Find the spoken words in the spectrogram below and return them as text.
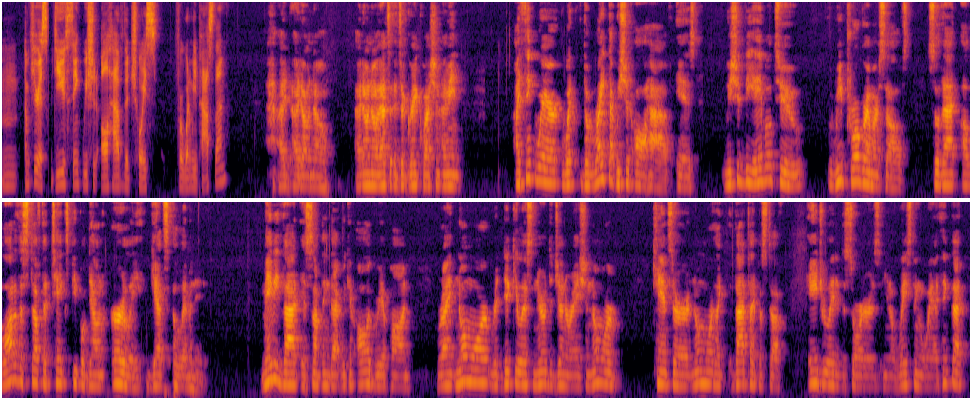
Mm, i'm curious do you think we should all have the choice for when we pass then? I i don't know. I don't know. That's it's a great question. I mean I think where what the right that we should all have is we should be able to reprogram ourselves so that a lot of the stuff that takes people down early gets eliminated. Maybe that is something that we can all agree upon, right? No more ridiculous neurodegeneration, no more cancer, no more like that type of stuff, age related disorders, you know, wasting away. I think that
